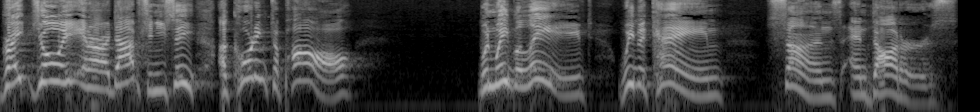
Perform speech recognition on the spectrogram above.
Great joy in our adoption. You see, according to Paul, when we believed, we became sons and daughters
